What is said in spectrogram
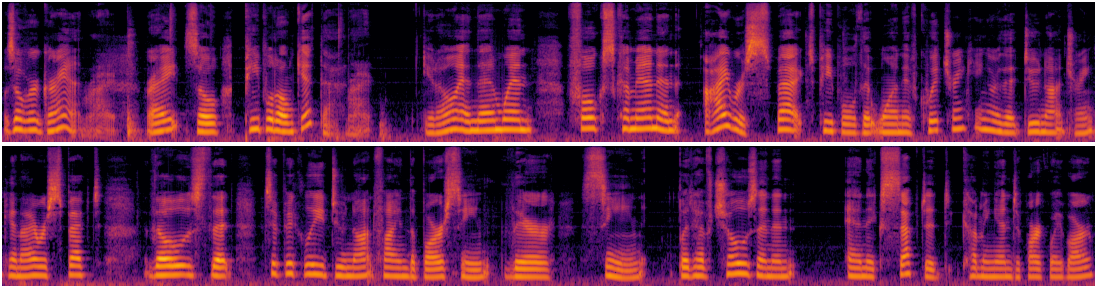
was over a grand. Right. Right? So people don't get that Right. you know and then when folks come in and i respect people that one have quit drinking or that do not drink and i respect those that typically do not find the bar scene their scene but have chosen and and accepted coming into parkway bar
